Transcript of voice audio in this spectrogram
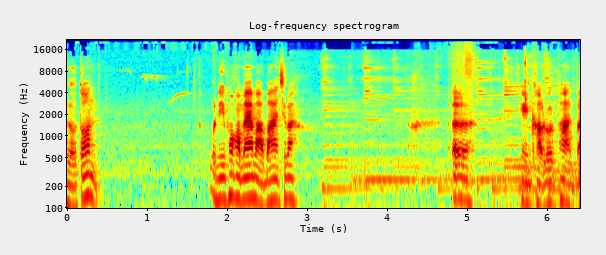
ฮัลโหลต้น วันนี้พ่อกับแม่มาบ้านใช่ปะเออ เห็นขับรถผ่านไป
